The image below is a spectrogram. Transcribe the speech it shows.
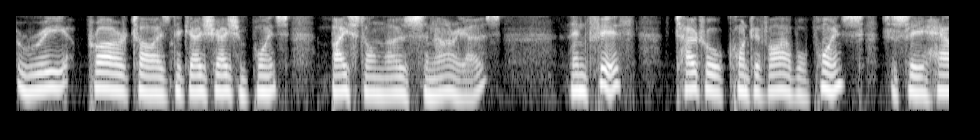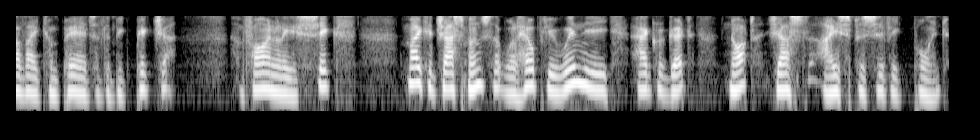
reprioritize negotiation points based on those scenarios. Then fifth, total quantifiable points to see how they compare to the big picture. And finally, sixth, make adjustments that will help you win the aggregate, not just a specific point.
